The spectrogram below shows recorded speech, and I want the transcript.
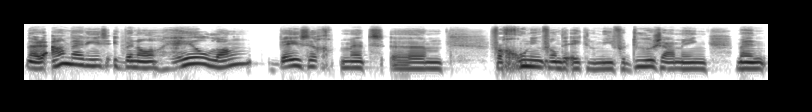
Nou, de aanleiding is, ik ben al heel lang bezig met um, vergroening van de economie, verduurzaming. Mijn,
